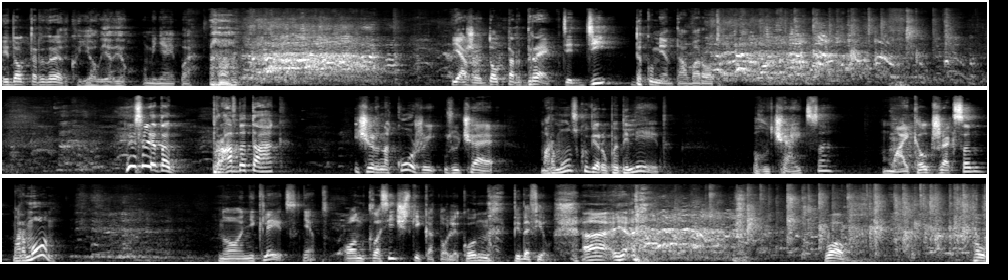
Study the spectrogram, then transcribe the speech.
И доктор Дре такой, yo-yo-yo, у меня ИП. Я же доктор Дре, где Ди – документооборот. Если это правда так, и чернокожий, изучая мормонскую веру, побелеет, получается, Майкл Джексон мормон. Но не клеится, нет. Он классический католик, он педофил. А, я... Воу. Фу.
